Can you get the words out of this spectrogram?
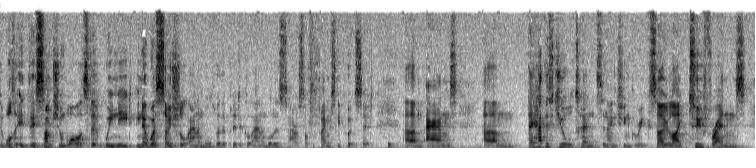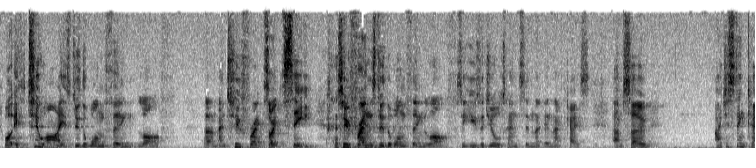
was it, the assumption was that we need you know we're social animals, we're the political animal, as Aristotle famously puts it, um, and um, they had this dual tense in ancient Greek. So, like two friends, well, if two eyes do the one thing, laugh, um, and two friends, sorry, see, and two friends do the one thing, laugh. So, you use the dual tense in, the, in that case. Um, so, I just think uh,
